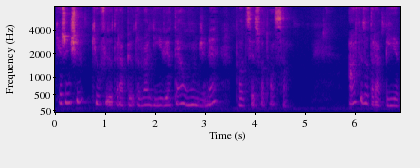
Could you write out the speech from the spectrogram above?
que a gente, que o fisioterapeuta avalie até onde, né? Pode ser a sua atuação. A fisioterapia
